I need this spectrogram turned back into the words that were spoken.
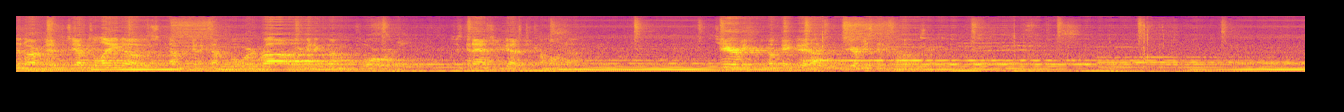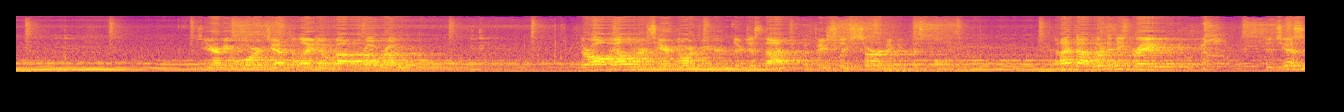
in our midst. Jeff Delano is going to come forward. Rob, you're going to come forward. Just going to ask you guys to come on up. Jeremy, okay, good. Jeremy's going to come up. Jeremy Ward, Jeff Delano, Rob Probro. They're all elders here at Northview. They're just not officially serving at this point. And I thought, wouldn't it be great to just,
